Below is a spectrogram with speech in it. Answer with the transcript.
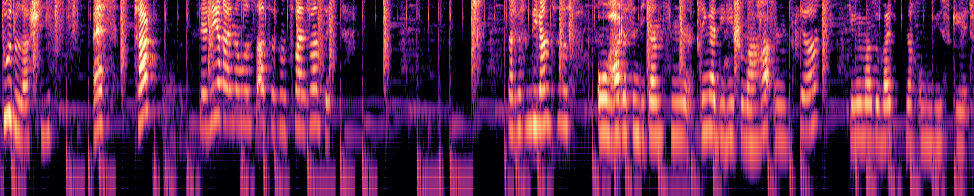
Dudelarchiv. Was? Tag der Lehrer in den USA 2022. Das sind die ganzen. Oha, das sind die ganzen Dinger, die die schon mal hatten. Ja. Gehen wir mal so weit nach unten, wie es geht.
